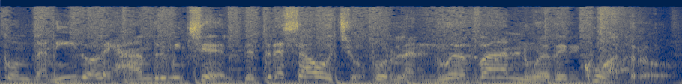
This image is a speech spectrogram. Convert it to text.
con Danilo Alejandro y Michel de 3 a 8 por la nueva 94.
